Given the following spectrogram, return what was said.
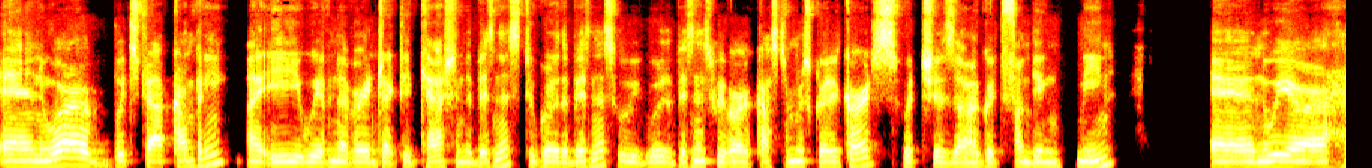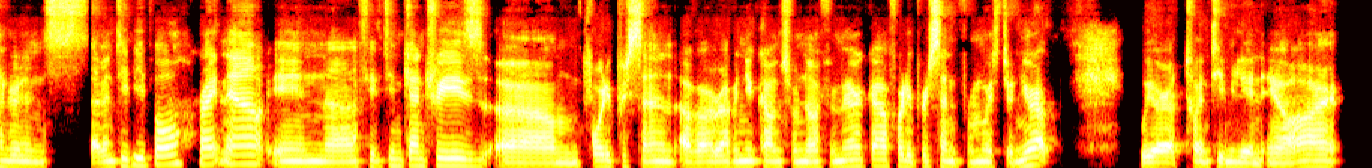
And we're a bootstrap company, i.e., we have never injected cash in the business to grow the business. We grow the business with our customers' credit cards, which is a good funding mean and we are 170 people right now in uh, 15 countries. Um, 40% of our revenue comes from North America, 40% from Western Europe. We are at 20 million AR,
